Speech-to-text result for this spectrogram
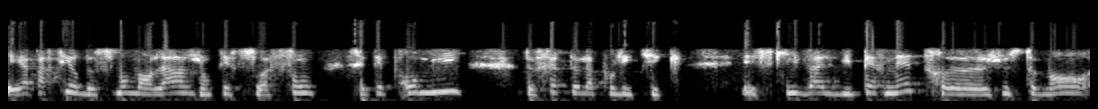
Et à partir de ce moment-là, Jean-Pierre Soisson s'était promis de faire de la politique. Et ce qui va lui permettre euh, justement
